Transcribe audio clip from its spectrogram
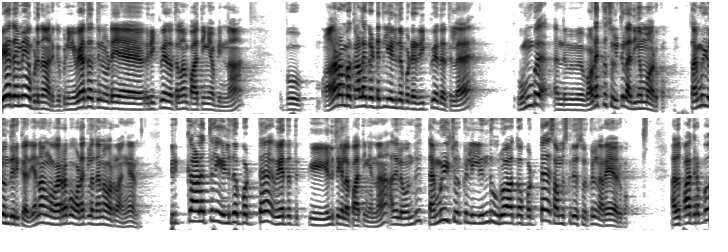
வேதமே அப்படி தான் இருக்குது இப்போ நீங்கள் வேதத்தினுடைய ரிக்வேதத்தெல்லாம் பார்த்தீங்க அப்படின்னா இப்போது ஆரம்ப காலகட்டத்தில் எழுதப்பட்ட ரிக்வேதத்தில் ரொம்ப அந்த வடக்கு சொற்கள் அதிகமாக இருக்கும். தமிழ் வந்து இருக்காது. ஏன்னா அவங்க வர்றப்போ வடக்கில் தானே வர்றாங்க. பிற்காலத்தில் எழுதப்பட்ட வேதத்துக்கு எழுத்துக்களை பார்த்தீங்கன்னா அதில் வந்து தமிழ் சொற்களிலிருந்து உருவாக்கப்பட்ட சமஸ்கிருத சொற்கள் நிறையா இருக்கும். அதை பார்க்குறப்போ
